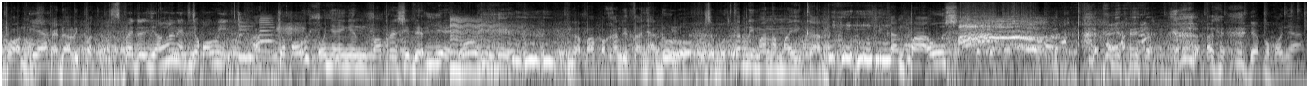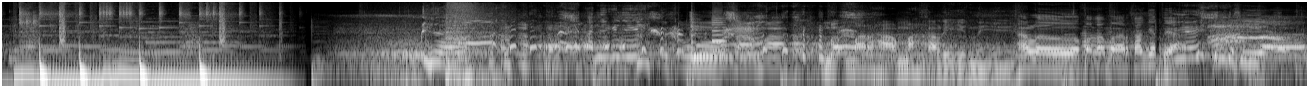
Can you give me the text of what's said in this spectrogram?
Pon, Iya. sepeda lipat. Sepeda jangan itu Jokowi. Ah, Jokowi. Oh nyaingin Pak Presiden? Iya. Oh iya. Nggak apa-apa kan ditanya dulu. Sebutkan lima nama ikan. Ikan paus. Oke, ya pokoknya. Ketemu sama Mbak Marhamah kali ini. Halo, apa kabar? Kaget ya? Iya. Kesian.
